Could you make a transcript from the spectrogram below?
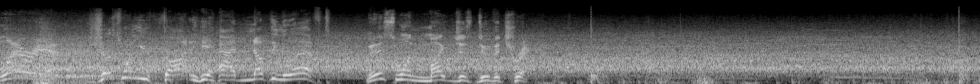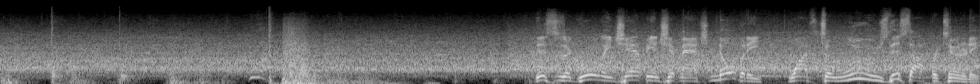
Lariat. Just when you thought he had nothing left. This one might just do the trick. This is a grueling championship match. Nobody wants to lose this opportunity.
